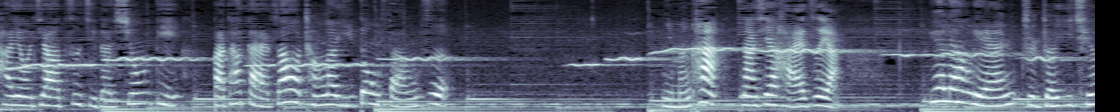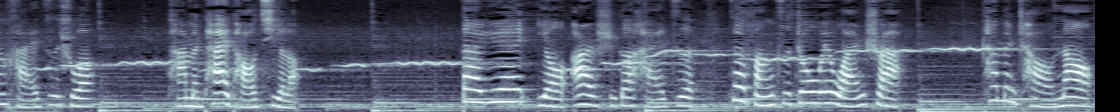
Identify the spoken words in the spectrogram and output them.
他又叫自己的兄弟把它改造成了一栋房子。你们看那些孩子呀，月亮脸指着一群孩子说：“他们太淘气了。”大约有二十个孩子在房子周围玩耍。他们吵闹、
